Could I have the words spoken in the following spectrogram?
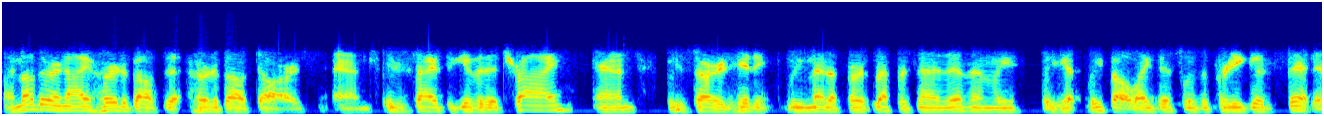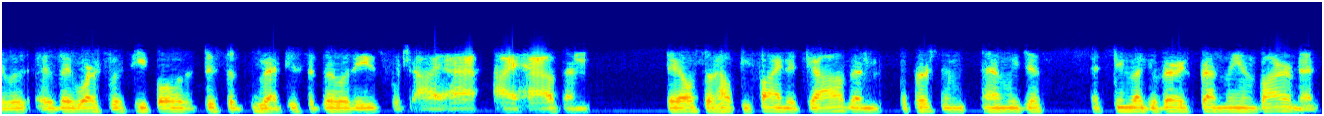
my mother and I heard about the heard about DARS, and we decided to give it a try. And we started hitting. We met a representative, and we we we felt like this was a pretty good fit. It was they worked with people who had disabilities, which I I have, and they also help you find a job and the person and we just it seemed like a very friendly environment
